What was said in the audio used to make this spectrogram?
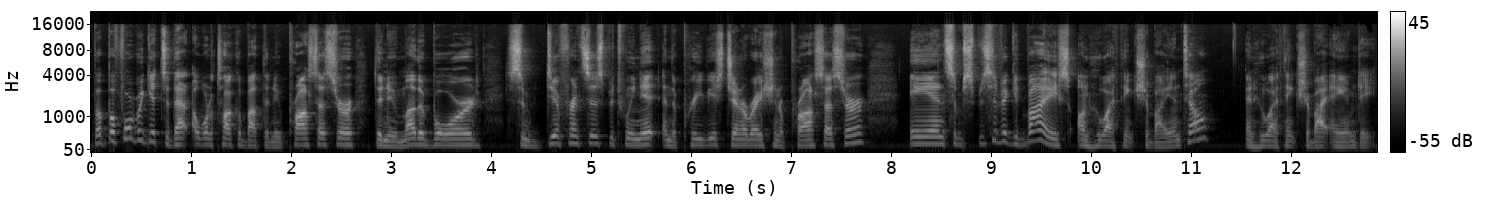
but before we get to that, I want to talk about the new processor, the new motherboard, some differences between it and the previous generation of processor, and some specific advice on who I think should buy Intel and who I think should buy AMD.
